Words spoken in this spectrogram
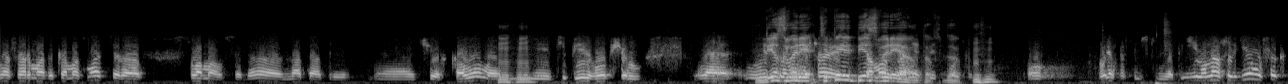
нашей армады КАМАЗ-мастера сломался, да, на Татре э, чех Коломый, Мгм. и теперь, в общем, э, Без вари- Теперь без вариантов, да. Мгм. Вариантов практически нет. И у наших девушек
